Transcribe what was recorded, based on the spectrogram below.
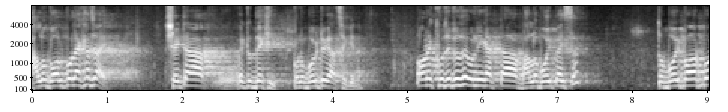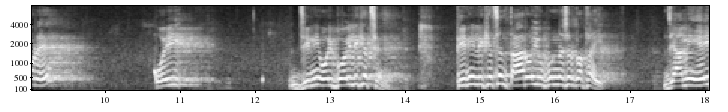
ভালো গল্প লেখা যায় সেটা একটু দেখি, কোনো বইটই আছে কিনা। অনেক খুঁজে টুজে উনি একটা ভালো বই পাইছে। তো বই পাওয়ার পরে ওই যিনি ওই বই লিখেছেন তিনি লিখেছেন তার ওই উপন্যাসের কথাই, যে আমি এই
